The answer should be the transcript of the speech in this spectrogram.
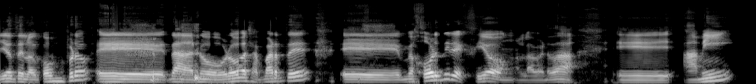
yo, te, lo compro. Eh, nada, no, bromas aparte. Eh, mejor dirección, la verdad. Eh, a mí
